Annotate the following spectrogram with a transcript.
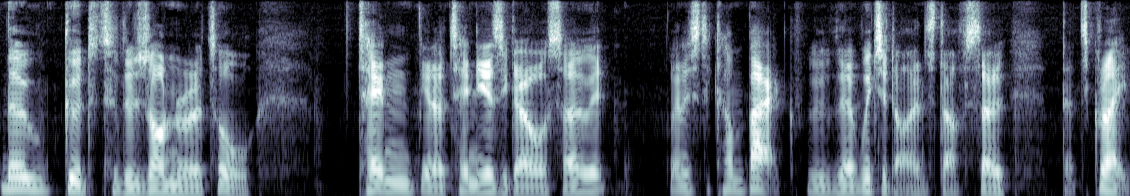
no good to the genre at all. Ten, you know, ten years ago or so, it managed to come back with uh, Witcher Die and stuff. So that's great,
